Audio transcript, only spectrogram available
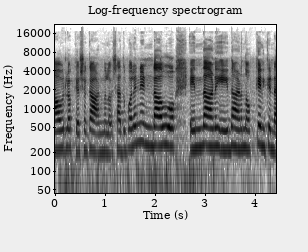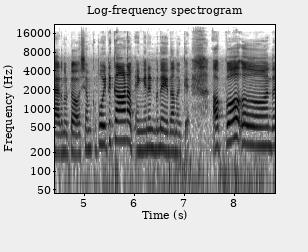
ആ ഒരു ലൊക്കേഷൻ കാണുന്നുള്ളൂ പക്ഷെ അതുപോലെ തന്നെ ഉണ്ടാവുമോ എന്താണ് ഏതാണെന്നൊക്കെ എനിക്കുണ്ടായിരുന്നു കേട്ടോ പക്ഷെ നമുക്ക് പോയിട്ട് കാണാം. എങ്ങനെ ഉണ്ടെന്ന് ഏതാന്നൊക്കെ അപ്പോൾ എന്താ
